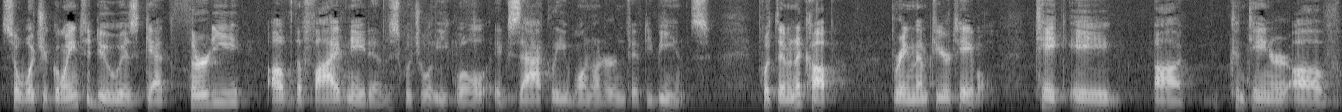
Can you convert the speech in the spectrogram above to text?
So what you're going to do is get 30 of the five natives, which will equal exactly 150 beans. Put them in a cup, bring them to your table. Take a uh, container of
